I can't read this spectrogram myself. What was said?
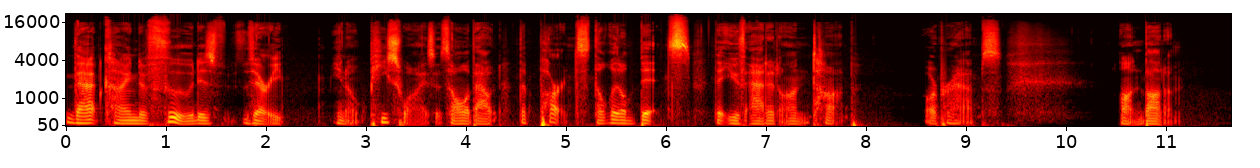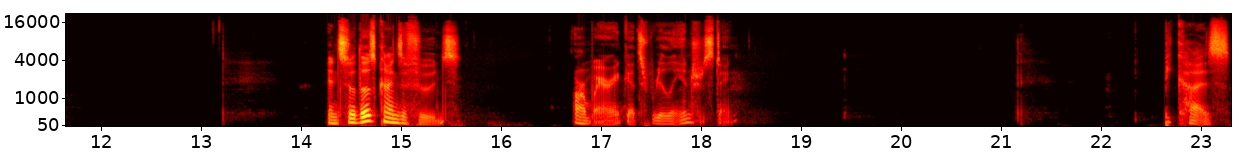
that kind of food is very, you know, piecewise. It's all about the parts, the little bits that you've added on top, or perhaps on bottom. And so those kinds of foods are where it gets really interesting. Because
